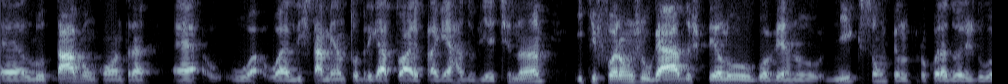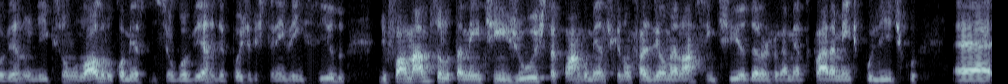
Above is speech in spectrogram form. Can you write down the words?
é, lutavam contra é, o, o, alistamento obrigatório para a guerra do Vietnã e que foram julgados pelo governo Nixon, pelos procuradores do governo Nixon, logo no começo do seu governo, depois de eles terem vencido, de forma absolutamente injusta, com argumentos que não faziam o menor sentido, era um julgamento claramente político é,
